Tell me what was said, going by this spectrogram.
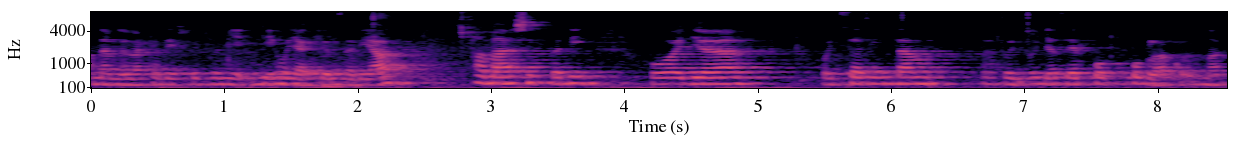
a nem növekedés, hogy mi, mi hogyan képzeli el. A másik pedig, hogy, hogy szerintem, hát, hogy, hogy azért fog, foglalkoznak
